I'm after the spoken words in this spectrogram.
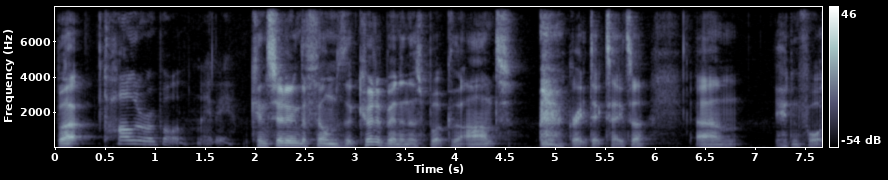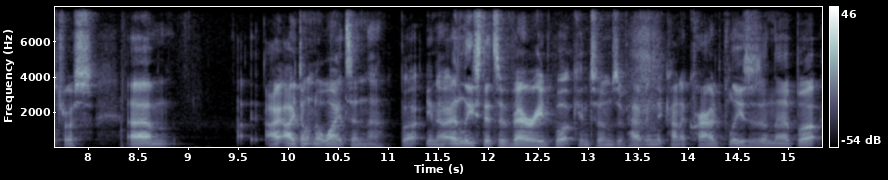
But Tolerable, maybe. considering the films that could have been in this book that aren't, Great Dictator, um, Hidden Fortress, um, I, I don't know why it's in there. But, you know, at least it's a varied book in terms of having the kind of crowd pleasers in there. But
